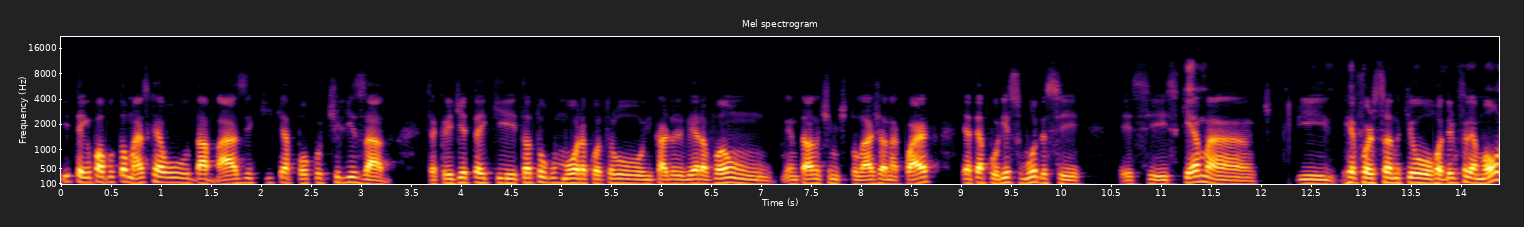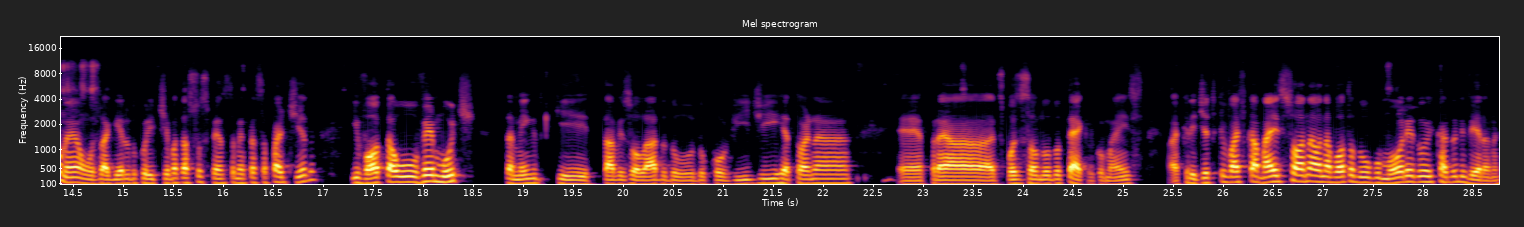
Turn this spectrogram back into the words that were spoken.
e tem o Pablo Tomás, que é o da base, que, que é pouco utilizado. Você acredita que tanto o Moura quanto o Ricardo Oliveira vão entrar no time titular já na quarta, e até por isso muda esse, esse esquema, e reforçando que o Rodrigo Filemon, né, o zagueiro do Curitiba, está suspenso também para essa partida, e volta o Vermute, também que estava isolado do, do Covid e retorna é, para a disposição do, do, técnico, mas acredito que vai ficar mais só na, na, volta do Hugo Moura e do Ricardo Oliveira, né?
